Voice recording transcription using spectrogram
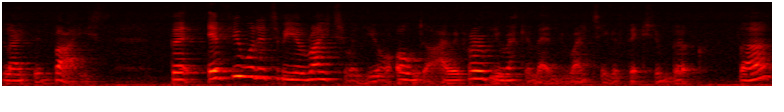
life advice. But if you wanted to be a writer when you're older I would probably recommend writing a fiction book first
